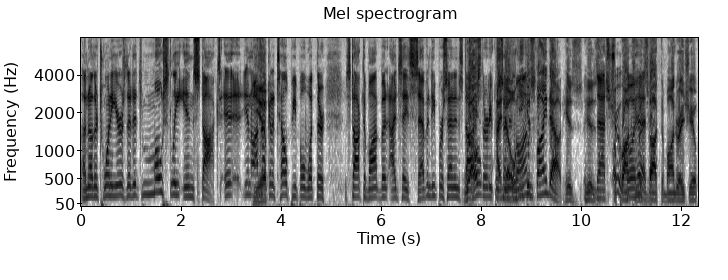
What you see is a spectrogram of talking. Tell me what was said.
another 20 years that it's mostly in stocks. Uh, you know, I'm Yep. not going to tell people what their stock to bond, but I'd say 70% in stocks, well, 30% I know in bonds. he can find out his his That's true. Approximate stock to bond ratio.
